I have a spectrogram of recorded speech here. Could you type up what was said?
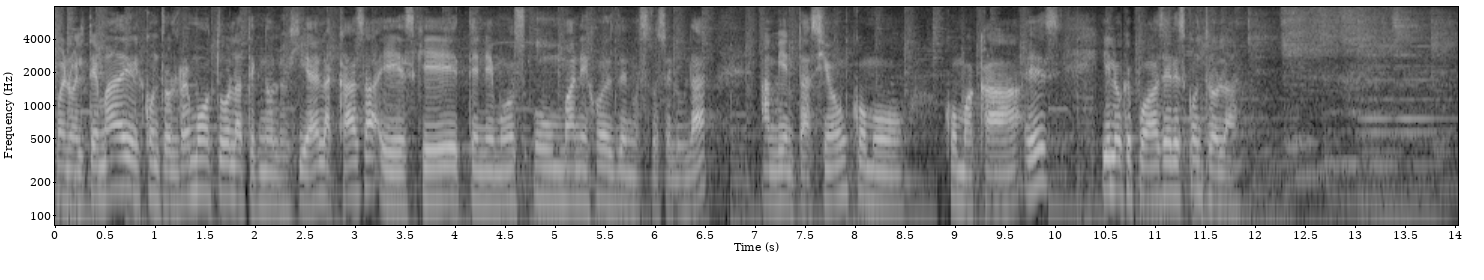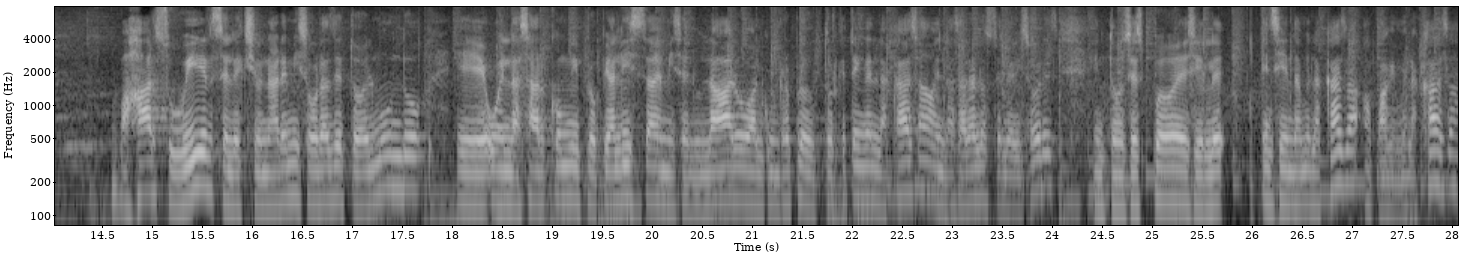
Bueno, el tema del control remoto, la tecnología de la casa es que tenemos un manejo desde nuestro celular, ambientación como como acá es, y lo que puedo hacer es controlar. Bajar, subir, seleccionar emisoras de todo el mundo eh, o enlazar con mi propia lista de mi celular o algún reproductor que tenga en la casa o enlazar a los televisores. Entonces puedo decirle, enciéndame la casa, apágueme la casa,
